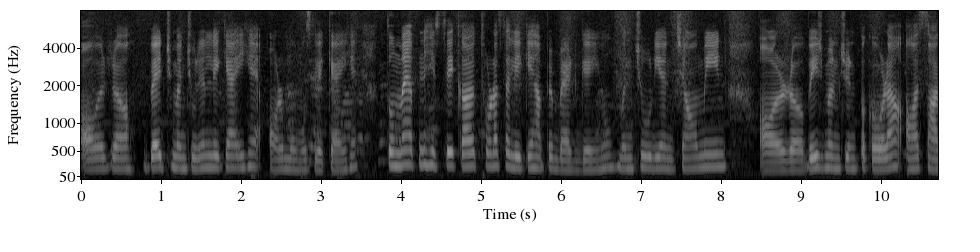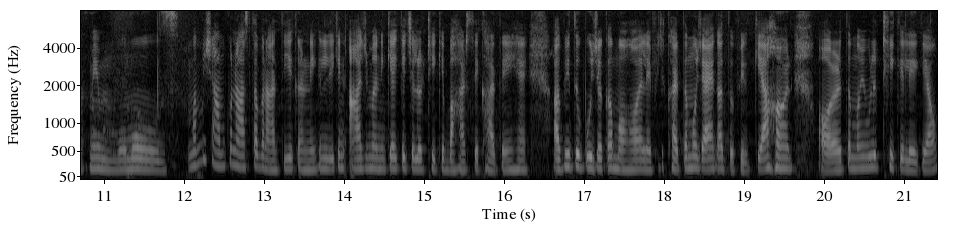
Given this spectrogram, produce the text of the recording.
और वेज मंचूरियन लेके आई है और मोमोज़ लेके आई है तो मैं अपने हिस्से का थोड़ा सा लेके यहाँ पे बैठ गई हूँ मंचूरियन चाउमीन और वेज मंचूरियन पकौड़ा और साथ में मोमोज़। मम्मी शाम को नाश्ता बनाती है करने के लिए, लेकिन आज मन किया कि चलो ठीक है, बाहर से खाते हैं। अभी तो पूजा का माहौल है, फिर ख़त्म हो जाएगा तो फिर क्या और और तो मम्मी बोले, ठीक है, लेके आओ।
